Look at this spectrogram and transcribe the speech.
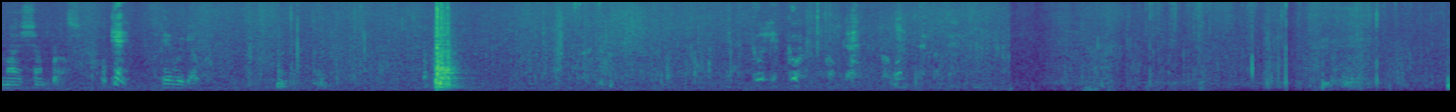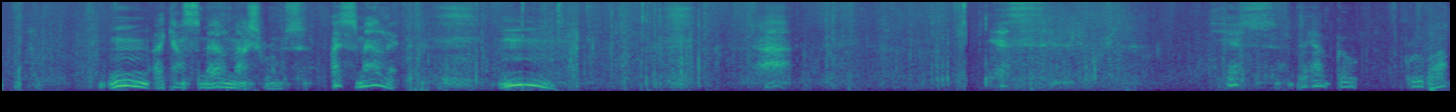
my chanterelles. Okay, here we go. Mmm, I can smell mushrooms. I smell it. Mmm. Yes. Yes, they have go grew up.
